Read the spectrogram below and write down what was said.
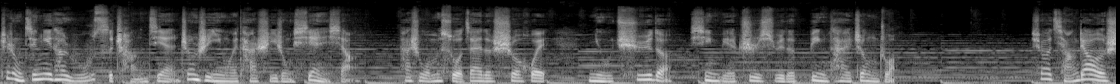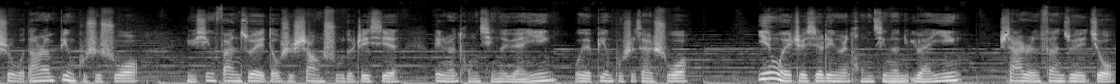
这种经历它如此常见，正是因为它是一种现象，它是我们所在的社会扭曲的性别秩序的病态症状。需要强调的是，我当然并不是说女性犯罪都是上述的这些令人同情的原因，我也并不是在说，因为这些令人同情的原因，杀人犯罪就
